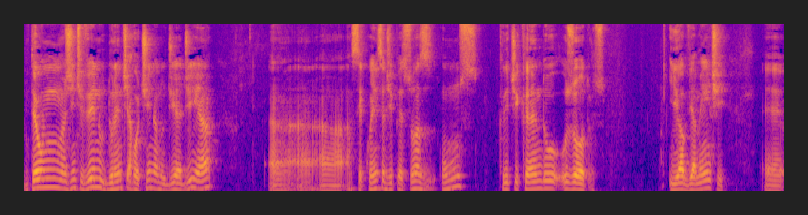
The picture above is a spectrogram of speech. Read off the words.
Então a gente vê no, durante a rotina, no dia a dia, a, a, a sequência de pessoas, uns criticando os outros. E obviamente, é,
